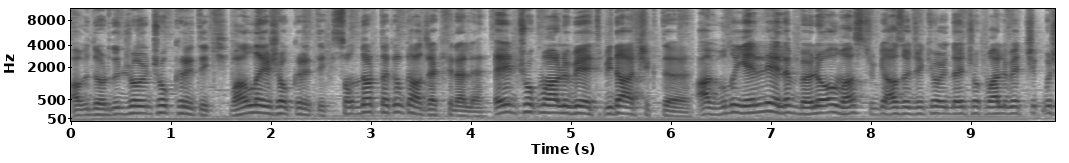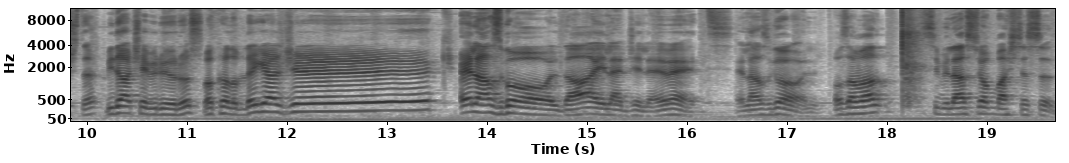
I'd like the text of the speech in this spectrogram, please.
Abi 4. oyun çok kritik. Vallahi çok kritik. Son 4 takım kalacak finale. En çok mağlubiyet bir daha çıktı. Abi bunu yenileyelim böyle olmaz. Çünkü az önceki oyunda en çok mağlubiyet çıkmıştı. Bir daha çeviriyoruz. Bakalım ne gelecek? Elazığ daha eğlenceli evet. Elazığ. O zaman simülasyon başlasın.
